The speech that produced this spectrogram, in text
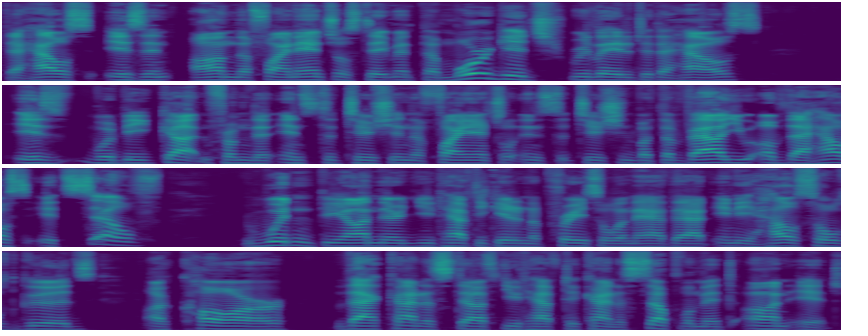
the house isn't on the financial statement. The mortgage related to the house is would be gotten from the institution, the financial institution, but the value of the house itself wouldn't be on there. You'd have to get an appraisal and add that. Any household goods, a car, that kind of stuff, you'd have to kind of supplement on it.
